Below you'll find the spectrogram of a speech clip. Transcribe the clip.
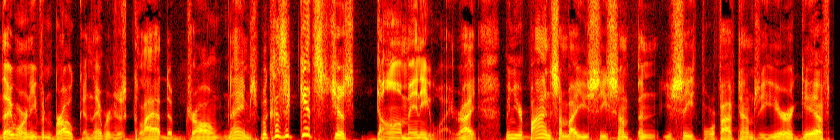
They weren't even broke and they were just glad to draw names because it gets just dumb anyway, right? I mean, you're buying somebody, you see something, you see four or five times a year a gift,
